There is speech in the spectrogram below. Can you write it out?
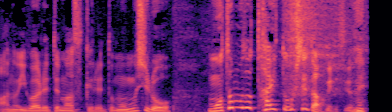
あの言われてますけれどもむしろもともと台頭してたわけですよね。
